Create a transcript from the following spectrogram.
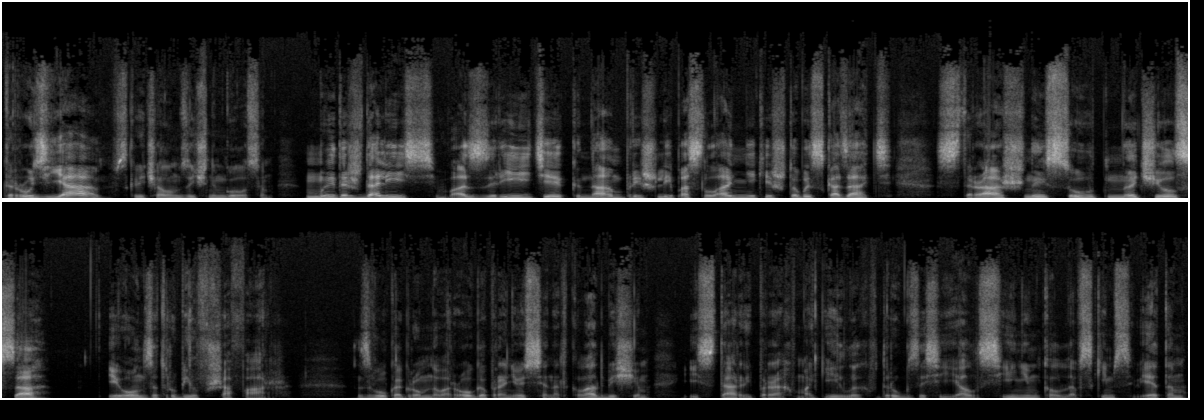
«Друзья!» — вскричал он зычным голосом. «Мы дождались! Воззрите, к нам пришли посланники, чтобы сказать, страшный суд начался!» И он затрубил в шафар. Звук огромного рога пронесся над кладбищем, и старый прах в могилах вдруг засиял синим колдовским светом,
